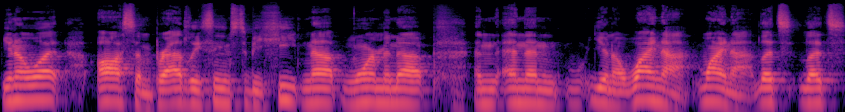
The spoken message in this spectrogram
you know what, awesome. Bradley seems to be heating up, warming up, and and then you know why not? Why not? Let's let's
